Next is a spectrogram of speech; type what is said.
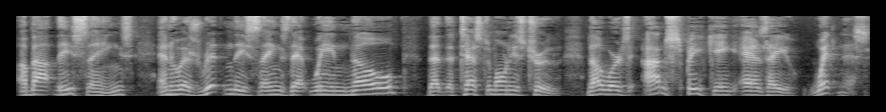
about these things and who has written these things that we know that the testimony is true. In other words, I'm speaking as a witness.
